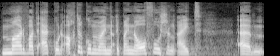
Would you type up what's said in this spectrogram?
maar wat ek kon agterkom in my uit my navorsing uit, ehm um,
